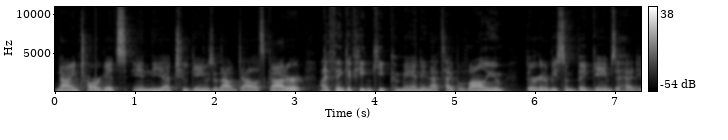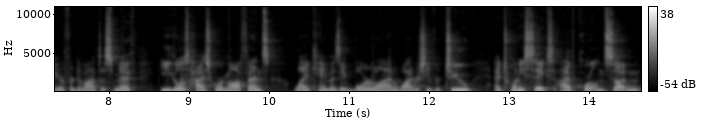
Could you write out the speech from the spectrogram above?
nine targets in the uh, two games without Dallas Goedert. I think if he can keep commanding that type of volume, there are going to be some big games ahead here for Devonta Smith. Eagles high scoring offense like him as a borderline wide receiver two. At 26, I have Courtland Sutton.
